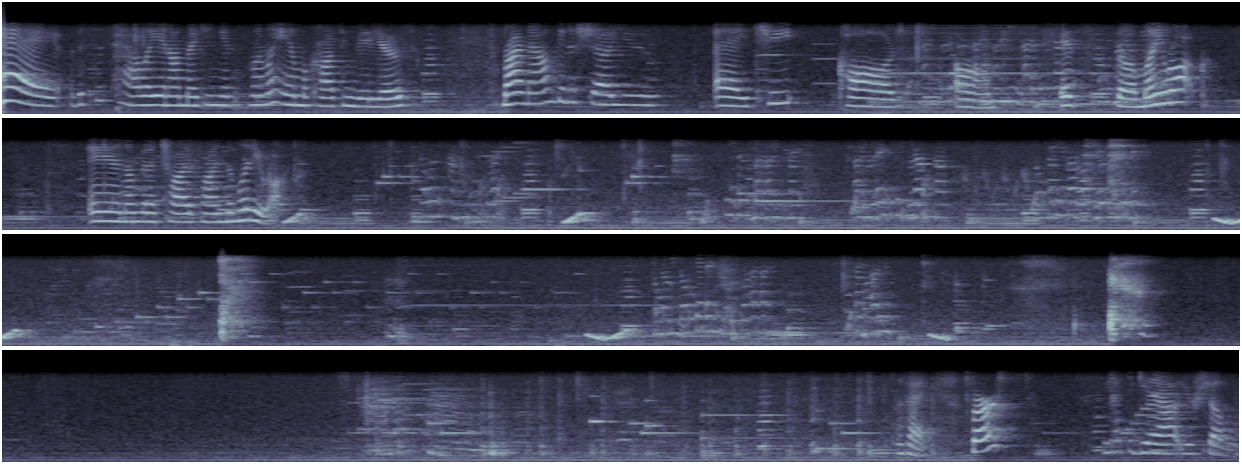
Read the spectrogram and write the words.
Hey, this is Hallie and I'm making one of my Animal Crossing videos. Right now I'm going to show you a cheat called, um, it's the Money Rock. And I'm going to try to find the Money Rock. Okay, first, you have to get out your shovel.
